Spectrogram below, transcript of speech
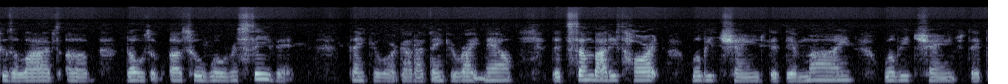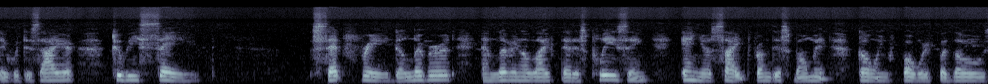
to the lives of those of us who will receive it. Thank you, Lord God. I thank you right now that somebody's heart will be changed, that their mind will be changed, that they would desire to be saved set free, delivered, and living a life that is pleasing in your sight from this moment going forward. For those,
